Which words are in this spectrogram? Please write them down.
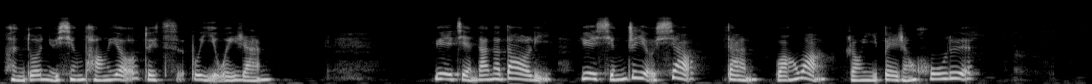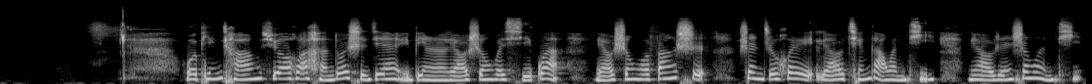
很多女性朋友对此不以为然。越简单的道理，越行之有效，但往往容易被人忽略。我平常需要花很多时间与病人聊生活习惯、聊生活方式，甚至会聊情感问题、聊人生问题，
